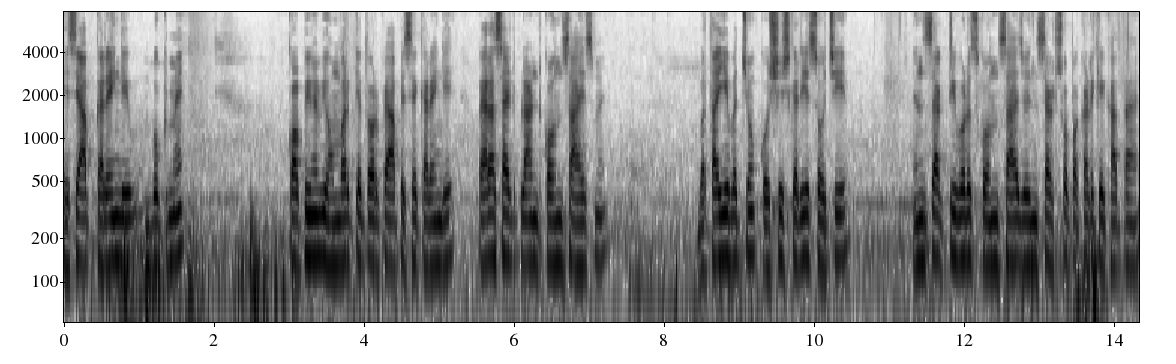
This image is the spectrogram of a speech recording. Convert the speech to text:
इसे आप करेंगे बुक में। कॉपी में भी होमवर्क के तौर पे आप इसे करेंगे। पैरासाइट प्लांट कौन सा है इसमें? बताइए बच्चों, कोशिश करिए, सोचिए। इंसेक्टिवर्स कौन सा है जो इंसेक्ट्स को पकड़ के खाता है?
